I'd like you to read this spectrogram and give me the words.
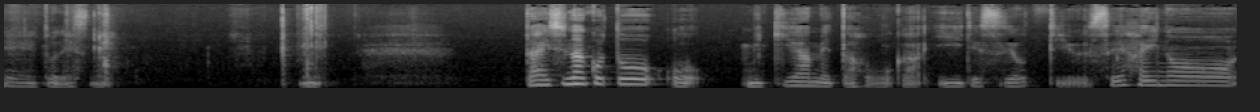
えっ、ー、とですね、うん、大事なことを見極めた方がいいですよっていう聖杯の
